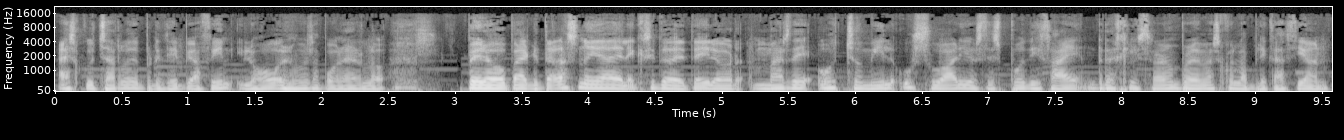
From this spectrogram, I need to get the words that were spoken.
a escucharlo de principio a fin y luego volvemos a ponerlo. Pero para que te hagas una idea del éxito de Taylor, más de 8.000 usuarios de Spotify registraron problemas con la aplicación.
